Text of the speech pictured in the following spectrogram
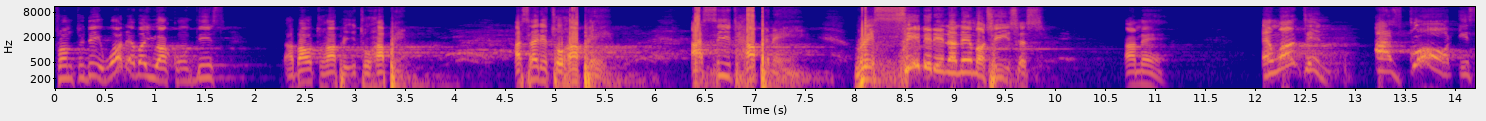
From today, whatever you are convinced about to happen, it will happen. I said it will happen. I see it happening. Receive it in the name of Jesus. Amen. And one thing, as God is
